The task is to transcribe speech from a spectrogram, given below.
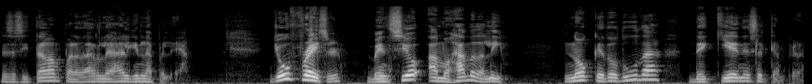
necesitaban para darle a alguien la pelea. Joe Fraser venció a Muhammad Ali. No quedó duda de quién es el campeón.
